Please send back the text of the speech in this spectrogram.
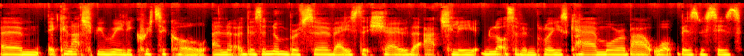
Um, it can actually be really critical. And uh, there's a number of surveys that show that actually lots of employees care more about what businesses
